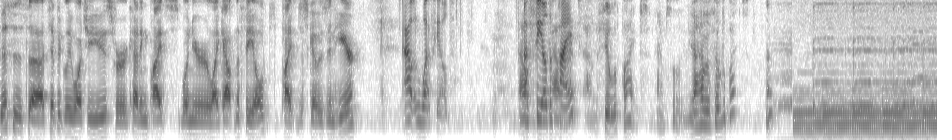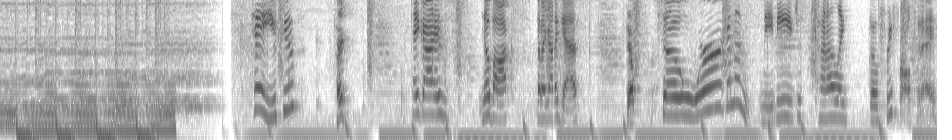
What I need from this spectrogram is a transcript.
This is uh, typically what you use for cutting pipes when you're like out in the field. Pipe just goes in here. Out in what field? Out, A field of out- pipes? Out in the field of pipes. Absolutely. You have a field of pipes? No? Hey, YouTube. Hey. Hey, guys. No box, but I got a guest. Yep. So we're gonna maybe just kind of like go free for all today.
